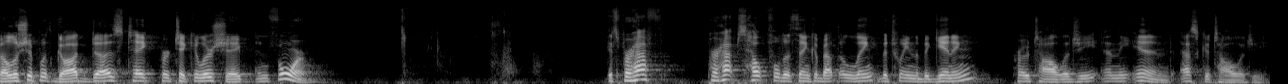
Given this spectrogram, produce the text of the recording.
Fellowship with God does take particular shape and form. It's perhaps, perhaps helpful to think about the link between the beginning, protology, and the end, eschatology.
